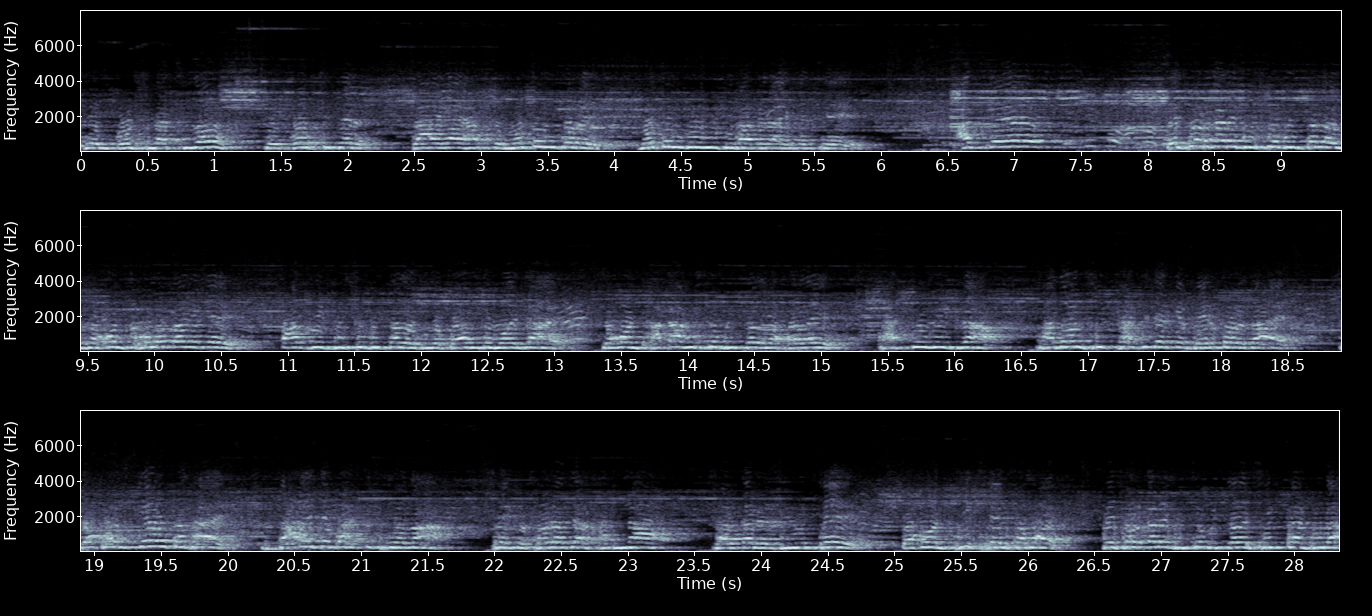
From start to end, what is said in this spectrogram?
সেই গোষ্ঠীটা ছিল, সেই গোষ্ঠীদের জায়গায় হয়তো নতুন করে নতুন দুর্নীতিবাদেরা এসেছে। আজকে বেসরকারি বিশ্ববিদ্যালয় যখন ষোলো তারিখে পাবলিক বিশ্ববিদ্যালয়গুলো বন্ধ হয়ে যায়, যখন ঢাকা বিশ্ববিদ্যালয় হলে ছাত্রলীগরা সাধারণ শিক্ষার্থীদেরকে বের করে দেয়, যখন কেউ কোথায় দাঁড়াইতে পারতেছিল না, সেই স্বৈরাচার হান্না সরকারের বিরুদ্ধে, তখন ঠিক সেই সময় বেসরকারি বিশ্ববিদ্যালয়ের শিক্ষার্থীরা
